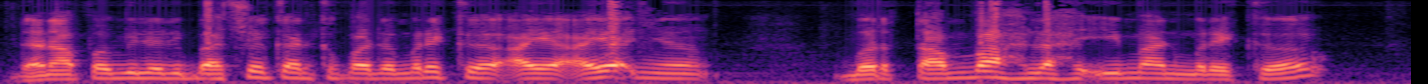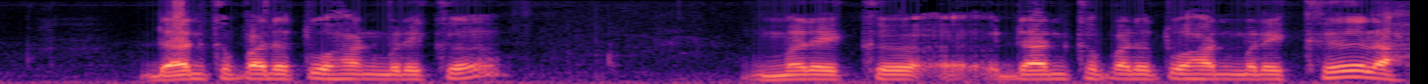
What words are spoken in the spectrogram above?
Dan apabila dibacakan kepada mereka ayat-ayatnya bertambahlah iman mereka dan kepada Tuhan mereka. Mereka dan kepada Tuhan mereka lah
